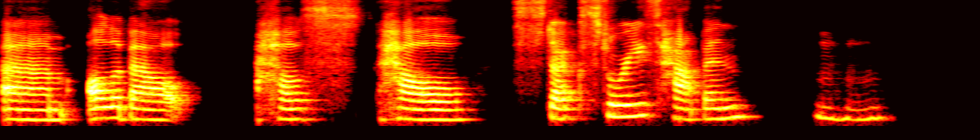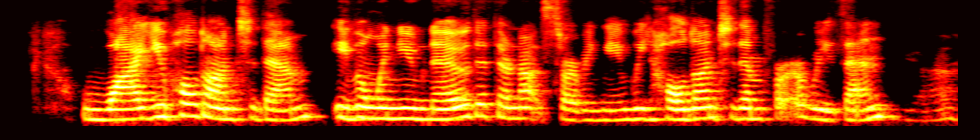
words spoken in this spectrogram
um, all about how, how stuck stories happen. Mm-hmm why you hold on to them, even when you know that they're not serving you. We hold on to them for a reason. Yeah.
